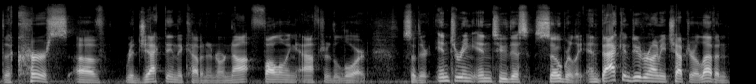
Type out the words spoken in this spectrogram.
the curse of rejecting the covenant or not following after the Lord. So they're entering into this soberly. And back in Deuteronomy chapter 11,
